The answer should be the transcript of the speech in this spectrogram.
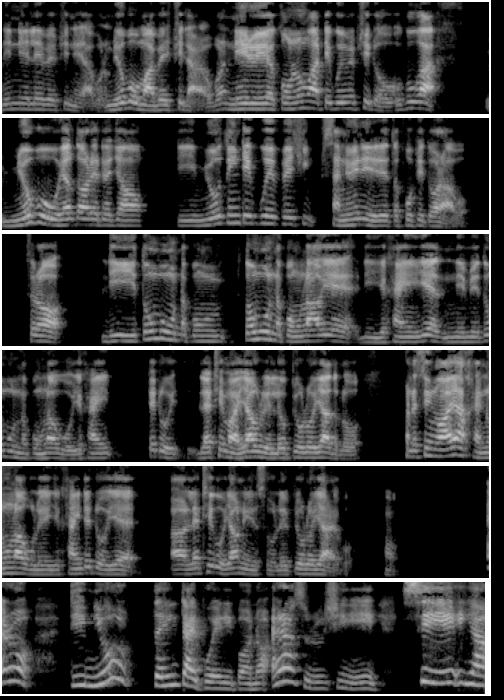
နည်းနည်းလေးပဲဖြစ်နေတာပေါ့နော်။မျိုးပေါ်မှာပဲဖြစ်လာတာပေါ့နော်။နေတွေအကုန်လုံးကတိတ်ကွေးမဖြစ်တော့ဘူး။အခုကမျိုးပေါ်ကိုရောက်တော့တဲ့အတွက်ကြောင့်ဒီမျိုးသိန်းတိတ်ကွေးပဲရှိဆန်နွှဲနေတဲ့သဖို့ဖြစ်သွားတာပေါ့။ဆိုတော့ဒီသုံးပုံနှစ်ပုံသုံးပုံနှစ်ပုံလောက်ရဲ့ဒီရခိုင်ရဲ့နေမြေသုံးပုံနှစ်ပုံလောက်ကိုရခိုင် တက်တော်လက်ထက်မှာရောက်တယ်လို့ပြောလို့ရတယ်လို့85ရာခိုင်နှုန်းလောက်ကိုလေရခိုင်တက်တော်ရဲ့အာလက်ထက်ကိုရောက်နေတယ်ဆိုလေပြောလို့ရတယ်ပေါ့ဟုတ်အဲ့တော့ဒီမျိုးသိန်းတိုက်ပွဲတွေပေါ့နော်အဲ့ဒါဆိုလို့ရှိရင်စီရေးအရာ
